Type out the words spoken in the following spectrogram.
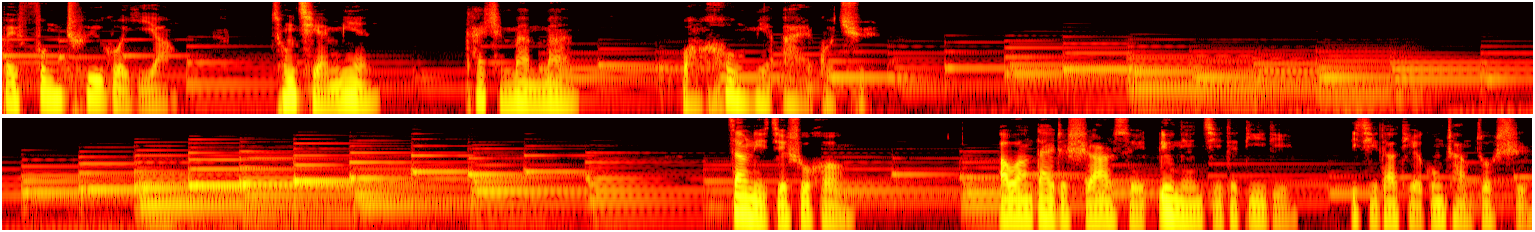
被风吹过一样，从前面开始慢慢往后面挨过去。葬礼结束后，阿旺带着十二岁六年级的弟弟一起到铁工厂做事。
